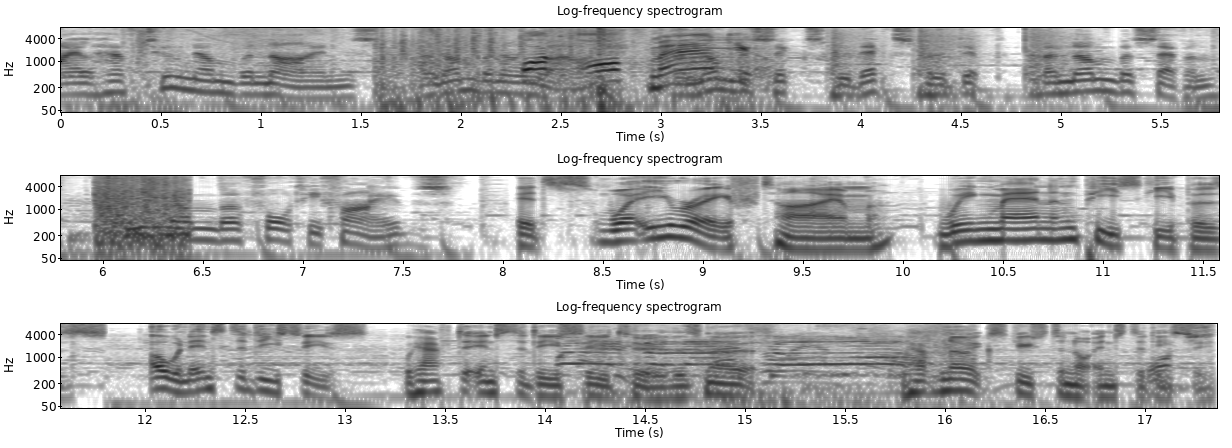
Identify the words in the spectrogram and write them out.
I'll have two number nines, a number nine, Fuck off, man, a number you- six with extra dip, a number seven, two number 45s. It's Sweaty Wraith time. Wingman and Peacekeepers. Oh, and Insta DCs. We have to Insta DC too. There's no... We have no excuse to not insta-DC.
